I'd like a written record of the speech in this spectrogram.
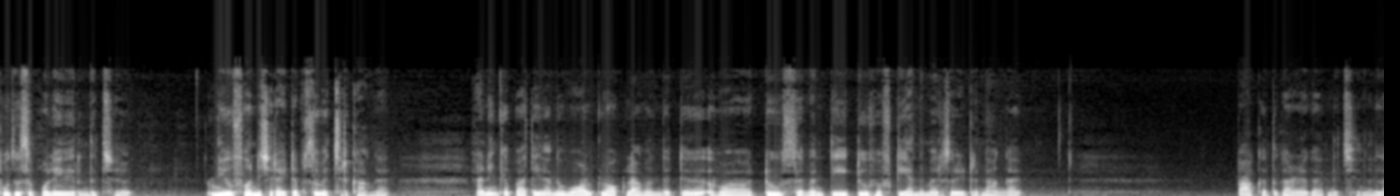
புதுசு போலவே இருந்துச்சு. நியூ ஃபர்னிச்சர் ஐட்டம்ஸும் வச்சுருக்காங்க. அண்ட் இங்கே பார்த்தீங்கன்னா அந்த வால் கிளாக்லாம் வந்துட்டு டூ செவன்ட்டி டூ ஃபிஃப்டி அந்த மாதிரி சொல்லிகிட்டு இருந்தாங்க. பார்க்கறதுக்கு அழகாக இருந்துச்சு நல்ல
